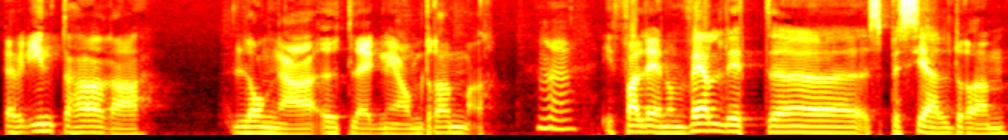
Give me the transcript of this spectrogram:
jag vill inte höra långa utläggningar om drömmar. Ifall det är någon väldigt eh, speciell dröm,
